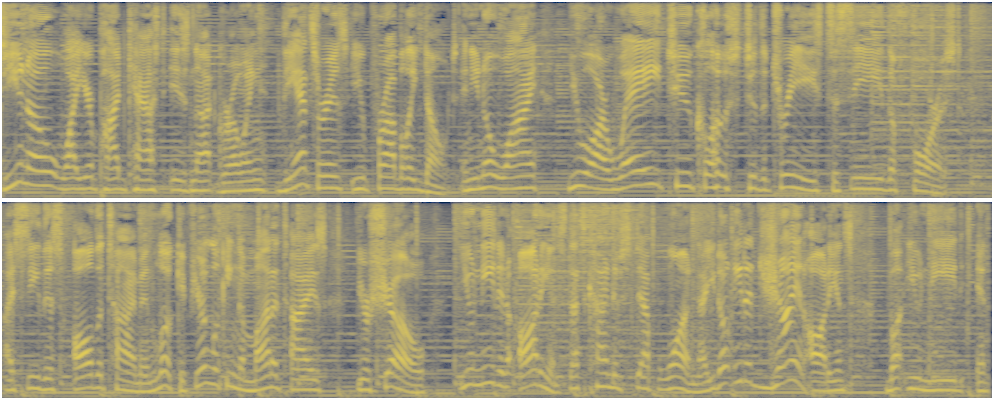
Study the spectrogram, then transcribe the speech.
Do you know why your podcast is not growing? The answer is you probably don't. And you know why? You are way too close to the trees to see the forest. I see this all the time. And look, if you're looking to monetize your show, you need an audience. That's kind of step one. Now, you don't need a giant audience, but you need an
